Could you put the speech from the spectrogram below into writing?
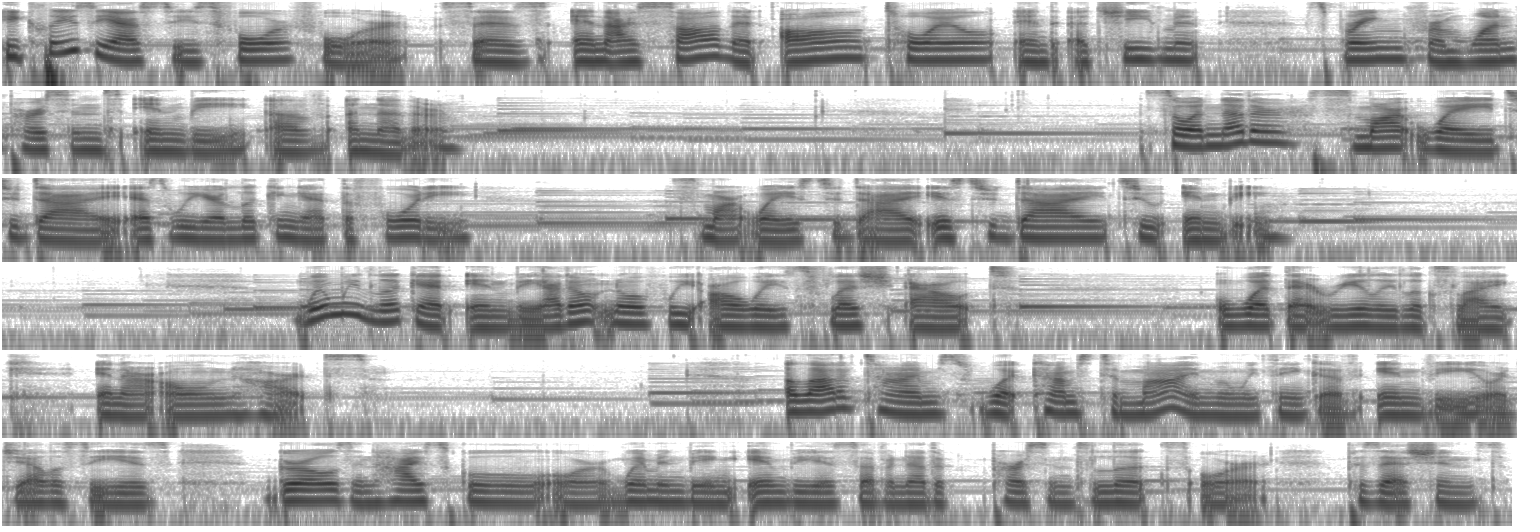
Ecclesiastes 4 4 says, And I saw that all toil and achievement spring from one person's envy of another. So, another smart way to die, as we are looking at the 40 smart ways to die, is to die to envy. When we look at envy, I don't know if we always flesh out what that really looks like in our own hearts. A lot of times, what comes to mind when we think of envy or jealousy is girls in high school or women being envious of another person's looks or possessions.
